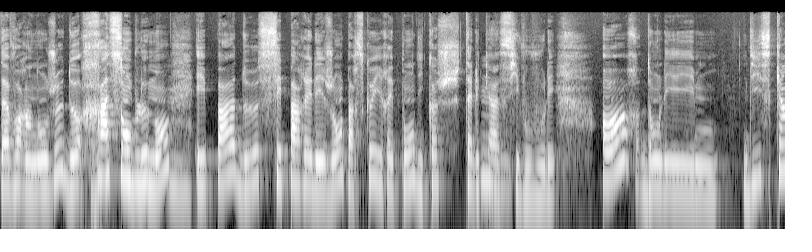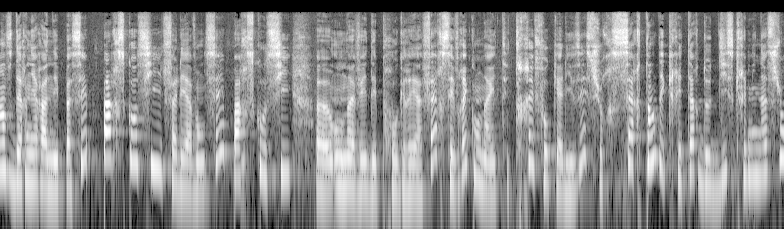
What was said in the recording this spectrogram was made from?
d'avoir un enjeu de rassemblement mmh. et pas de séparer les gens parce qu'ils répondent, ils cochent tel cas, mmh. si vous voulez. Or, dans les 10, 15 dernières années passées, parce qu'aussi il fallait avancer, parce qu'aussi euh, on avait des progrès à faire. C'est vrai qu'on a été très focalisé sur certains des critères de discrimination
